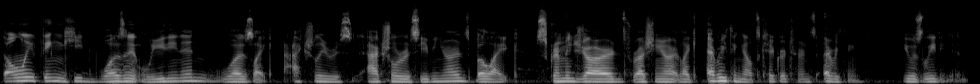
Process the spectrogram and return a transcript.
the only thing he wasn't leading in was like actually rec- actual receiving yards, but like scrimmage yards, rushing yard, like everything else, kick returns, everything, he was leading in.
